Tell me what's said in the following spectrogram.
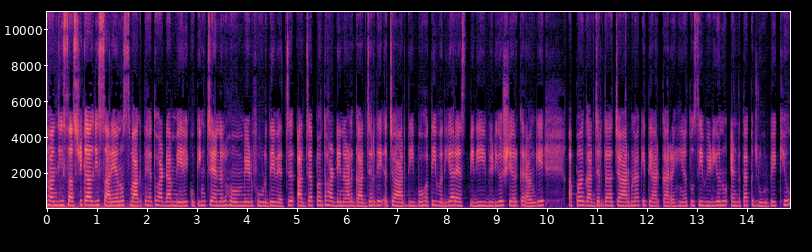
ਹਾਂਜੀ, ਸਤਿ ਸ਼੍ਰੀ ਅਕਾਲ ਜੀ ਸਾਰਿਆਂ ਨੂੰ। ਸਵਾਗਤ ਹੈ ਤੁਹਾਡਾ ਮੇਰੇ ਕੁਕਿੰਗ ਚੈਨਲ ਹੋਮਮੇਡ ਫੂਡ ਦੇ ਵਿੱਚ। ਅੱਜ ਆਪਾਂ ਤੁਹਾਡੇ ਨਾਲ ਗਾਜਰ ਦੇ ਅਚਾਰ ਦੀ ਬਹੁਤ ਹੀ ਵਧੀਆ ਰੈਸਪੀ ਦੀ ਵੀਡੀਓ ਸ਼ੇਅਰ ਕਰਾਂਗੇ। ਆਪਾਂ ਗਾਜਰ ਦਾ ਅਚਾਰ ਬਣਾ ਕੇ ਤਿਆਰ ਕਰ ਰਹੇ ਹਾਂ। ਤੁਸੀਂ ਵੀਡੀਓ ਨੂੰ ਐਂਡ ਤੱਕ ਜ਼ਰੂਰ ਵੇਖਿਓ।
